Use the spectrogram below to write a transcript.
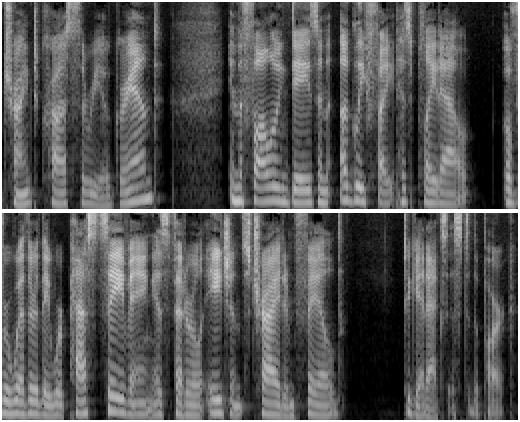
trying to cross the Rio Grande. In the following days, an ugly fight has played out over whether they were past saving as federal agents tried and failed to get access to the park.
